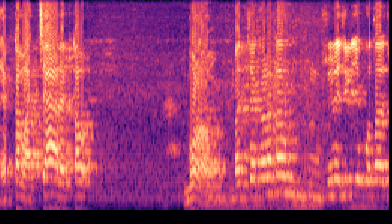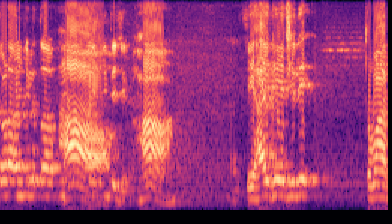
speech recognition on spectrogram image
একটা বাচ্চা আর একটা বড়। বাচ্চা কাড়াটা শুনেছিলি যে কোথায় জোড়া হয়েছিল তো হ্যাঁ হ্যাঁ। ইহাই দিয়েছিলি তোমার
